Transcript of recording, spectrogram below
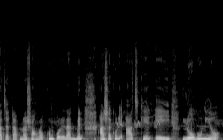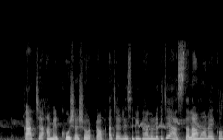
আচারটা আপনারা সংরক্ষণ করে রাখবেন। আশা করি আজকের এই লোভনীয় কাঁচা আমের খোসা সহ টক আচার রেসিপি ভালো লেগেছে। আসসালামু আলাইকুম।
